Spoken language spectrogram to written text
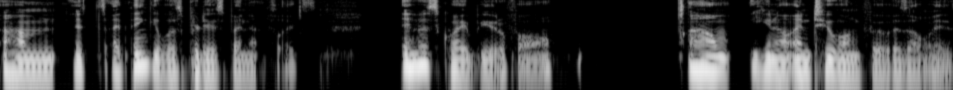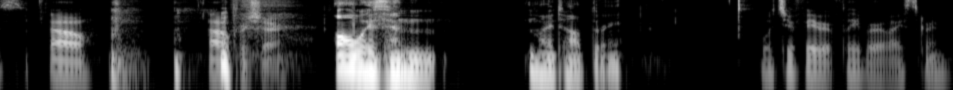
Um, it's I think it was produced by Netflix. It was quite beautiful. Um, you know, and To Wong Foo is always Oh. Oh, for sure. always in my top three. What's your favorite flavor of ice cream?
